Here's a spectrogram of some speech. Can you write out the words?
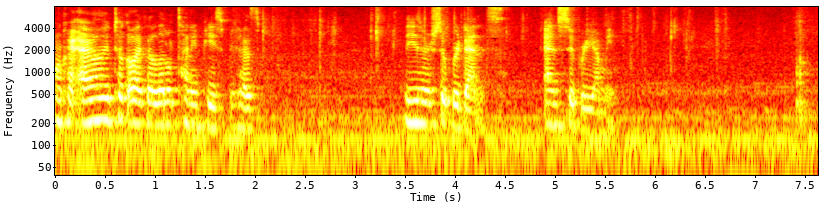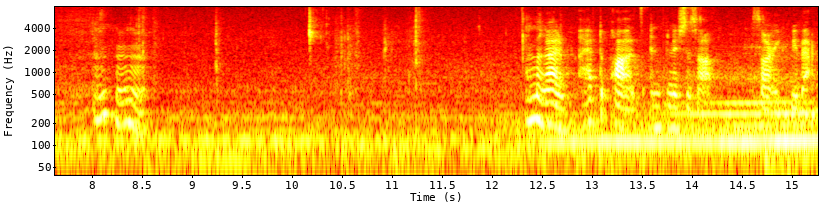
Okay, I only took like a little tiny piece because these are super dense and super yummy. Mm Oh my god, I have to pause and finish this off. Sorry, be back.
